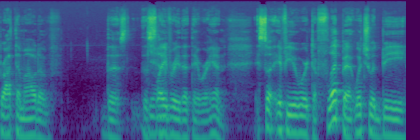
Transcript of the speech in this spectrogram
brought them out of the the yeah. slavery that they were in. So if you were to flip it, which would be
